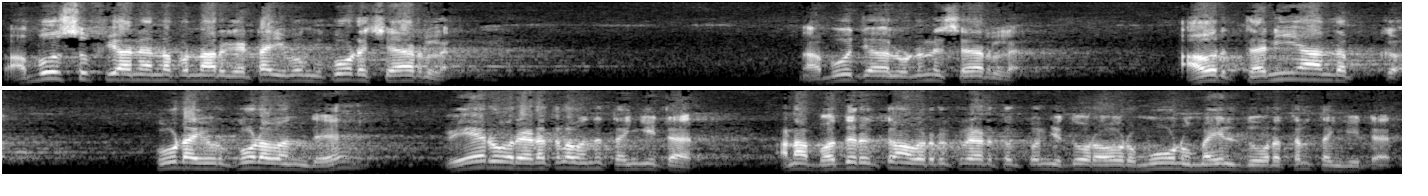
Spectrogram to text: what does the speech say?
அபு சுஃபியான் என்ன பண்ணார் கேட்டால் இவங்க கூட சேரல. அபூ ஜஹலுடனே சேரல. அவர் தனியா அந்த கூட இவர் கூட வந்து வேறொரு இடத்துல வந்து தங்கிட்டார். ஆனால் பதிருக்கும் அவர் இருக்கிற இடத்துக்கு கொஞ்சம் தூரம் ஒரு மூணு மைல் தூரத்தில் தங்கிட்டார்.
